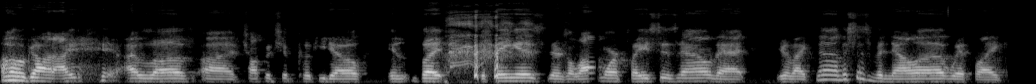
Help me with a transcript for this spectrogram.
Oh God, I I love uh, chocolate chip cookie dough. It, but the thing is, there's a lot more places now that you're like, no, this is vanilla with like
